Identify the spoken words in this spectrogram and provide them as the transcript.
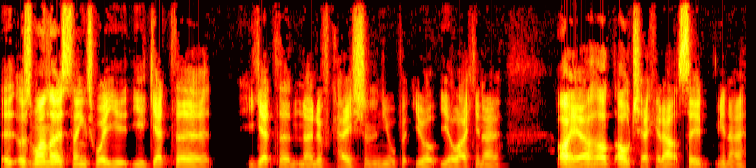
It was one of those things where you, you get the you get the notification and you're you're, you're like you know, oh yeah, I'll, I'll check it out. See you know,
